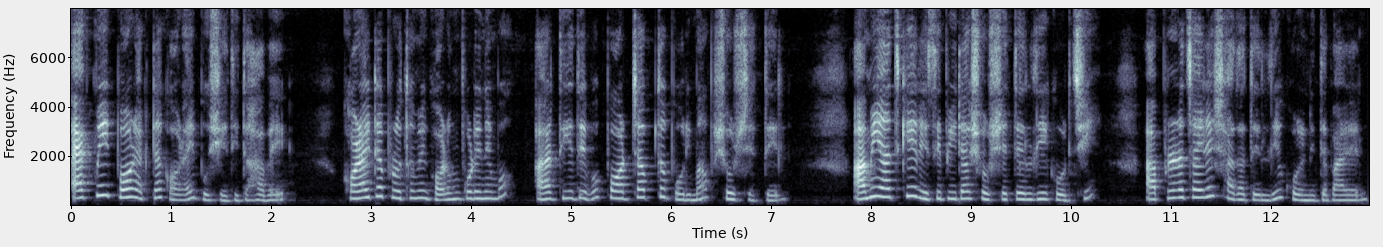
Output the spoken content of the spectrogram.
এক মিনিট পর একটা কড়াই বসিয়ে দিতে হবে। কড়াইটা প্রথমে গরম করে নেব। আর দিয়ে দেব পর্যাপ্ত পরিমাপ সর্ষের তেল। আমি আজকে রেসিপিটা সর্ষের তেল দিয়ে করছি। আপনারা চাইলে সাদা তেল দিয়েও করে নিতে পারেন।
